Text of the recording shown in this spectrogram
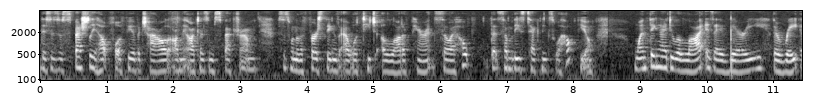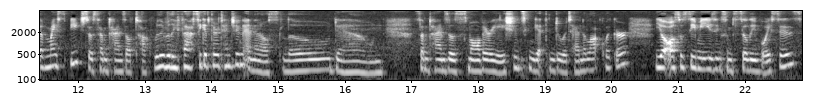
This is especially helpful if you have a child on the autism spectrum. This is one of the first things I will teach a lot of parents, so I hope that some of these techniques will help you. One thing I do a lot is I vary the rate of my speech. So sometimes I'll talk really, really fast to get their attention and then I'll slow down. Sometimes those small variations can get them to attend a lot quicker. You'll also see me using some silly voices.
